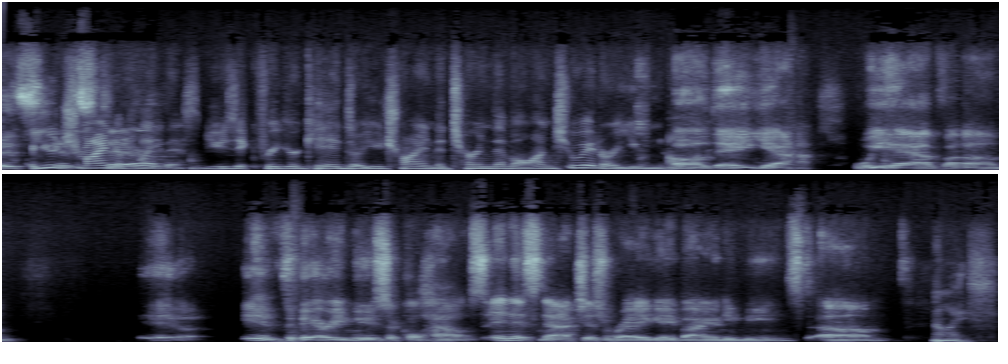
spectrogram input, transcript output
It's- Are you trying to play this music for your kids? Are you trying to turn them on to it? Or are you not? Oh, they yeah. We have um a a very musical house. And it's not just reggae by any means. Um nice.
